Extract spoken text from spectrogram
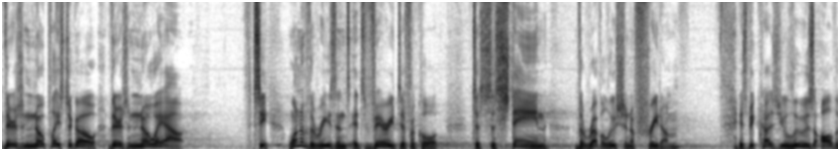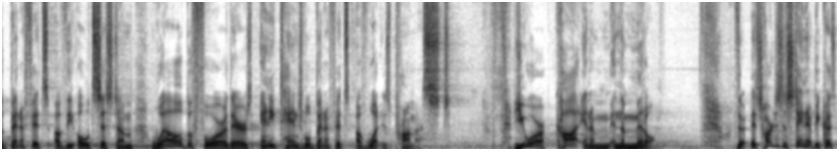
There's no place to go, there's no way out. See, one of the reasons it's very difficult to sustain the revolution of freedom is because you lose all the benefits of the old system well before there's any tangible benefits of what is promised. You are caught in, a, in the middle. it's hard to sustain it because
